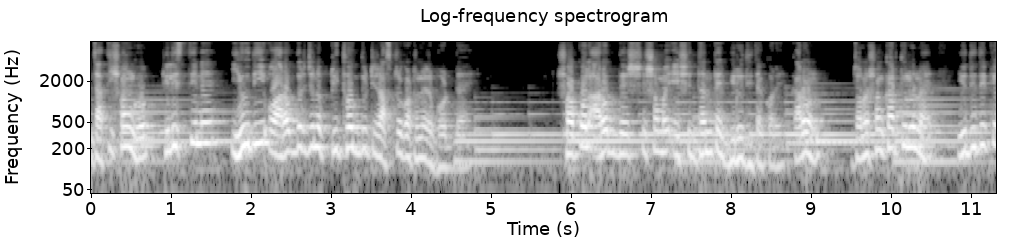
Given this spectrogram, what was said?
জাতিসংঘ ফিলিস্তিনে ইহুদি ও আরবদের জন্য পৃথক দুটি রাষ্ট্র গঠনের ভোট দেয়। সকল আরব দেশ সে সময় এই সিদ্ধান্তের বিরোধিতা করে, কারণ জনসংখ্যার তুলনায় ইহুদিদেরকে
